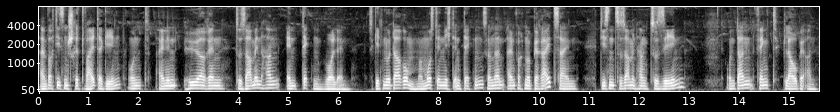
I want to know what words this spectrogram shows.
einfach diesen Schritt weitergehen und einen höheren Zusammenhang entdecken wollen. Es geht nur darum, man muss den nicht entdecken, sondern einfach nur bereit sein, diesen Zusammenhang zu sehen und dann fängt Glaube an.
